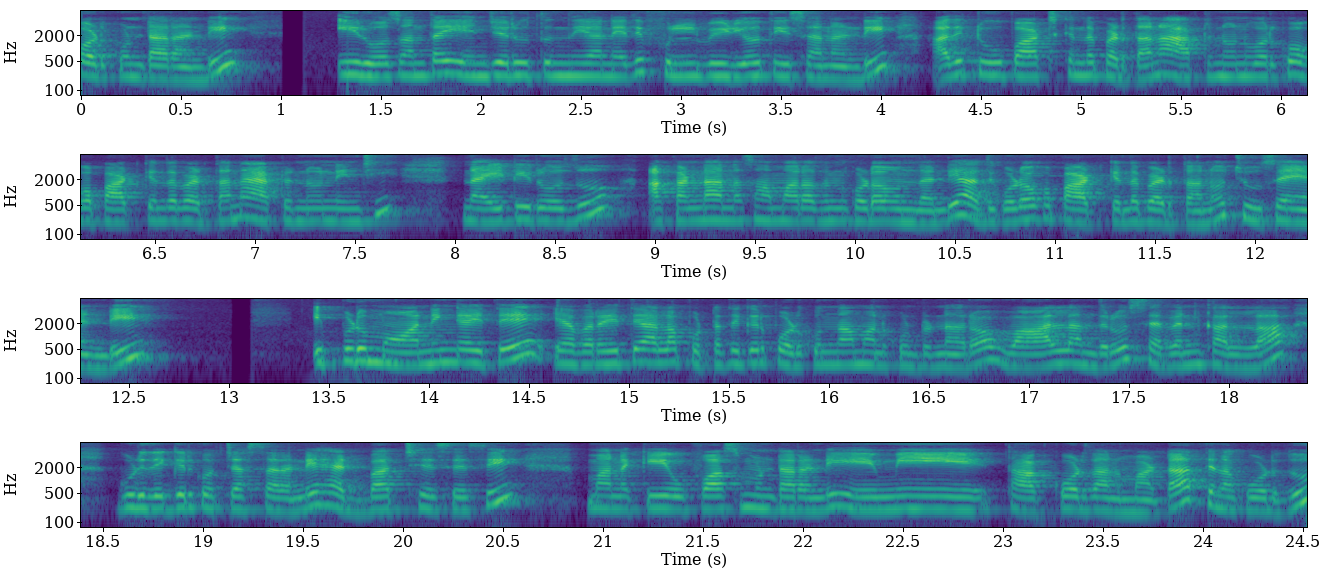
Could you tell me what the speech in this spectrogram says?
పడుకుంటారండి. ఈ రోజంతా ఏం జరుగుతుంది అనేది ఫుల్ వీడియో తీసానండి అది టూ పార్ట్స్ కింద పెడతాను. ఆఫ్టర్నూన్ వరకు ఒక పార్ట్ కింద పెడతాను. ఆఫ్టర్నూన్ నుంచి నైట్ ఈరోజు అఖండ అన్న సమారాధన కూడా ఉందండి. అది కూడా ఒక పార్ట్ కింద పెడతాను. చూసేయండి. ఇప్పుడు మార్నింగ్ అయితే ఎవరైతే అలా పుట్ట దగ్గర పడుకుందాం అనుకుంటున్నారో వాళ్ళందరూ సెవెన్ కల్లా గుడి దగ్గరికి వచ్చేస్తారండి. హెడ్ బాత్ చేసేసి మనకి ఉపవాసం ఉంటారండి. ఏమీ తాకూడదు అనమాట తినకూడదు.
